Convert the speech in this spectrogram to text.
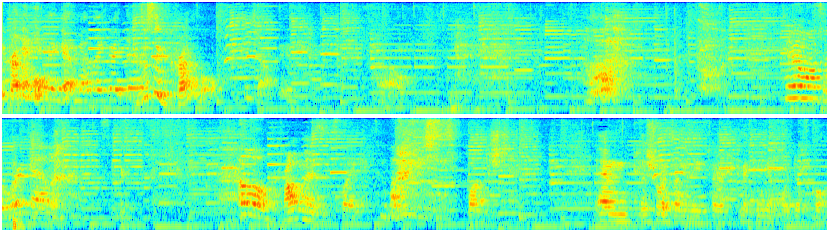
incredible. even get my leg right there. This is incredible. Good job, dude. Wow. Everyone wants a workout. Oh, Problem is it's like bunched. bunched. And the shorts underneath are making it more difficult.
